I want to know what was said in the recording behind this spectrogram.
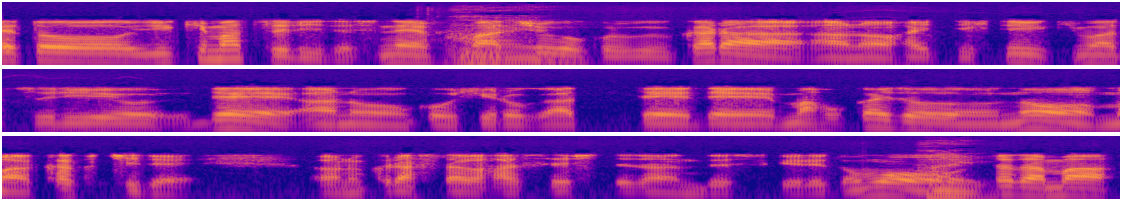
えっと、雪まつりですね、はい、まあ、中国からあの入ってきて雪まつりであのこう広がって、でまあ、北海道の、まあ、各地であのクラスターが発生してたんですけれども、はい、ただ、まあ、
